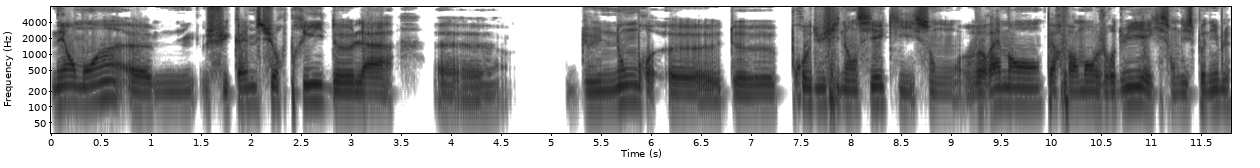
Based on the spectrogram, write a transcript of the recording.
Néanmoins, je suis quand même surpris de la du nombre de produits financiers qui sont vraiment performants aujourd'hui et qui sont disponibles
